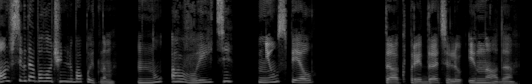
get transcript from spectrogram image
Он всегда был очень любопытным. Ну, а выйти не успел. Так предателю и надо.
